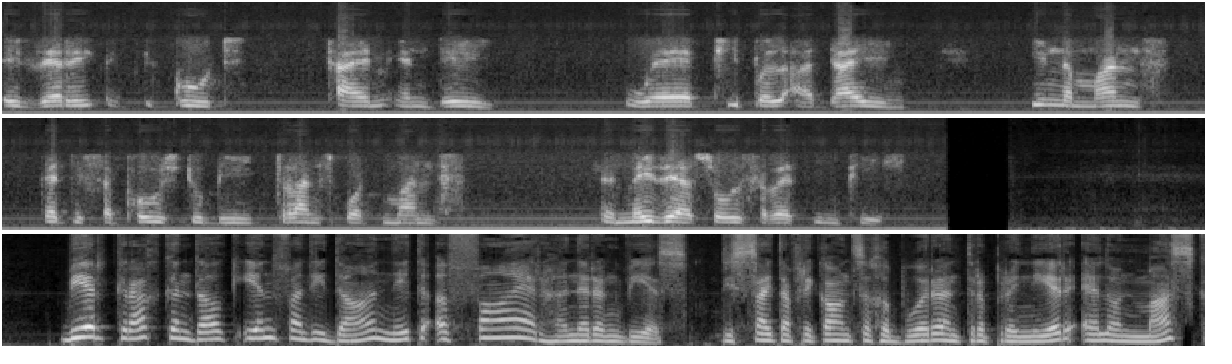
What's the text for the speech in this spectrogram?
a very good time and day where people are dying in a month that is supposed to be transport month. And may their souls rest in peace. Beerdkrag kan dalk een van die dae net 'n vaarherinnering wees. Die Suid-Afrikaanse gebore entrepreneur Elon Musk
